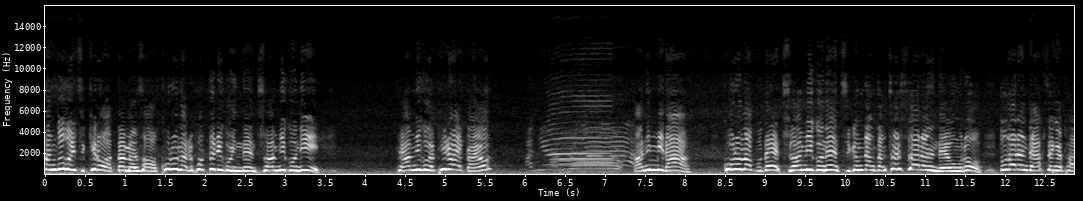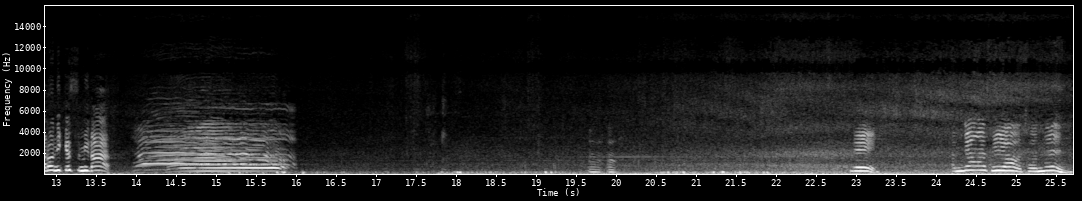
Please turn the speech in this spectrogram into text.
한국을 지키러 왔다면서 코로나를 퍼뜨리고 있는 주한미군이 대한민국에 필요할까요? 아닙니다. 코로나 부대 주한미군은 지금 당장 철수하라는 내용으로 또 다른 대학생의 발언 있겠습니다. 네. 안녕하세요. 저는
